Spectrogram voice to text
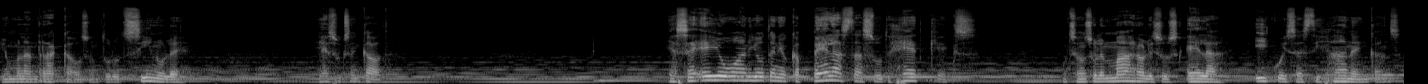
Jumalan rakkaus on tullut sinulle Jeesuksen kautta. Ja se ei ole vain joten, joka pelastaa sut hetkeksi, mutta se on sulle mahdollisuus elää ikuisesti hänen kanssa.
